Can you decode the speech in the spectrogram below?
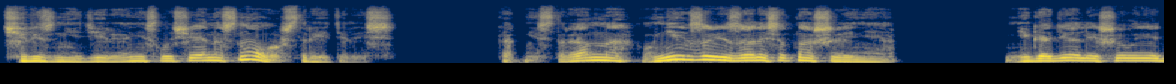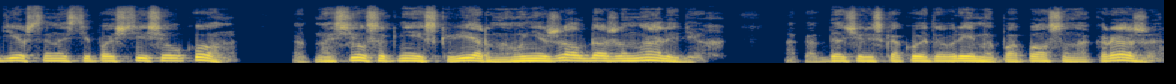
Через неделю они случайно снова встретились. Как ни странно, у них завязались отношения. Негодяй лишил ее девственности почти силком. Относился к ней скверно, унижал даже на людях. А когда через какое-то время попался на краже,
